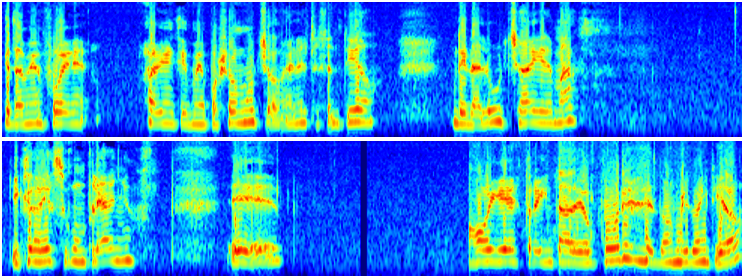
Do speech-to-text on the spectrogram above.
que también fue alguien que me apoyó mucho en este sentido de la lucha y demás y que hoy es su cumpleaños. Eh, hoy es 30 de octubre del 2022.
